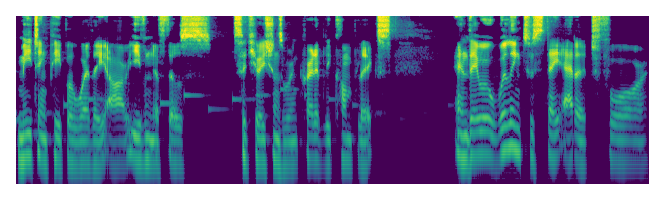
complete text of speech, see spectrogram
meeting people where they are, even if those situations were incredibly complex. And they were willing to stay at it for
